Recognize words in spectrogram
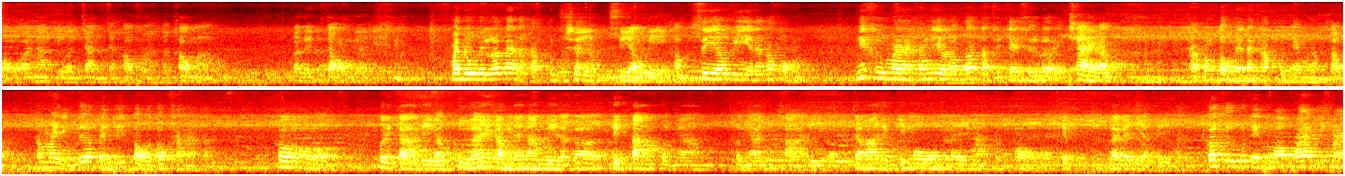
บอกว่านัดอยู่วันจันทร์จะเข้ามาก็เข้ามา ก็เลยจองเลย มาดูเป็นรถแรกเหรอครับ คุณผู้ชายครับ CRV ครับ CRV นะครับผม นี่คือมาครั้งเดียวเราก็ตัดสินใจซื้อเลยใช่ครับ ถามตรงๆเลยนะครับ คุณเอ็มครับครับ ทำไมถึงเลือกเป็นที่โตโต้คาร์ครับ ก็บริการดีครับ คือให้คำแนะนำดีแล้วก็ติดตามผลงานผลงานลูกค้าดีครับจะมาถึงกี่โมงอะไรนะอ๋อเก็บรายละเอียดดีครับก็คือคุณเอ็มมองว่าที่มา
